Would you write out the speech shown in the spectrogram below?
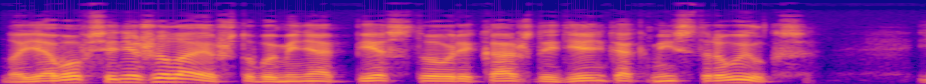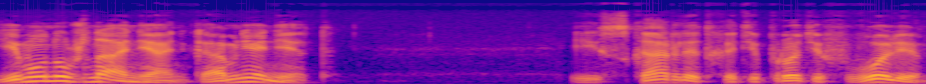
Но я вовсе не желаю, чтобы меня пестовали каждый день, как мистер Уилкса. Ему нужна нянька, а мне нет». И Скарлетт, хоть и против воли,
